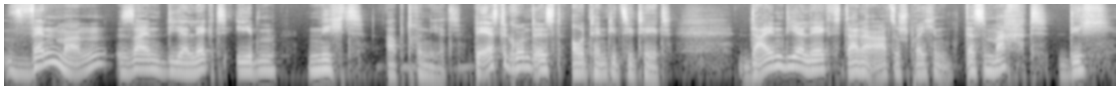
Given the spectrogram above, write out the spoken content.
wenn man seinen Dialekt eben nicht abtrainiert. Der erste Grund ist Authentizität. Dein Dialekt, deine Art zu sprechen, das macht dich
